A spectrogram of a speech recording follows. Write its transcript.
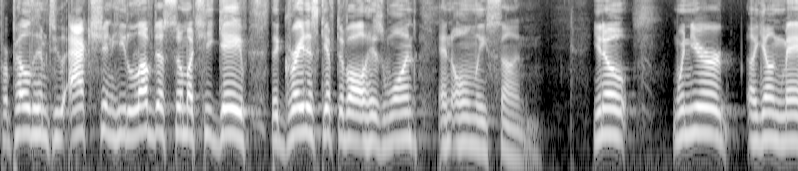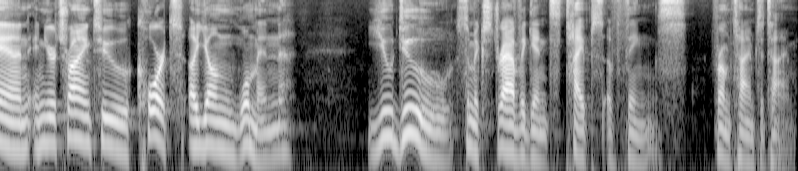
propelled him to action. He loved us so much, he gave the greatest gift of all, his one and only son. You know, when you're a young man and you're trying to court a young woman, you do some extravagant types of things from time to time.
